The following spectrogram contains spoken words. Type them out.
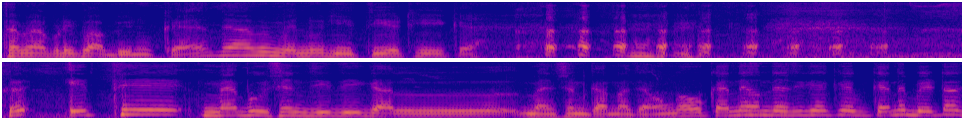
ਤਾਂ ਮੈਂ ਆਪਣੀ ਭਾਬੀ ਨੂੰ ਕਹਿ ਦਿਆਂ ਵੀ ਮੈਨੂੰ ਜੀਤੀਏ ਠੀਕ ਹੈ। ਇੱਥੇ ਮੈਂ ਭੂਸ਼ਣ ਜੀ ਦੀ ਗੱਲ ਮੈਂਸ਼ਨ ਕਰਨਾ ਚਾਹੂੰਗਾ। ਉਹ ਕਹਿੰਦੇ ਹੁੰਦੇ ਸੀਗੇ ਕਿ ਕਹਿੰਦੇ, ਬੇਟਾ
